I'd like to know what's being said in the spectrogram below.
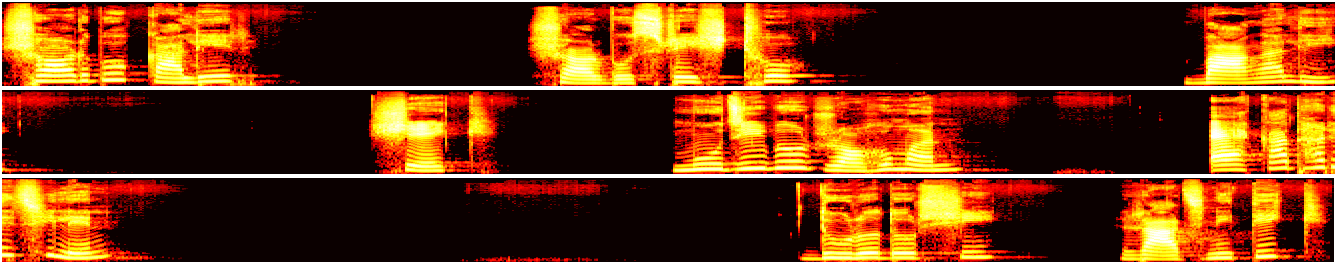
সর্বকালের সর্বশ্রেষ্ঠ বাঙালি শেখ মুজিবুর রহমান একাধারে ছিলেন দূরদর্শী রাজনীতিক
